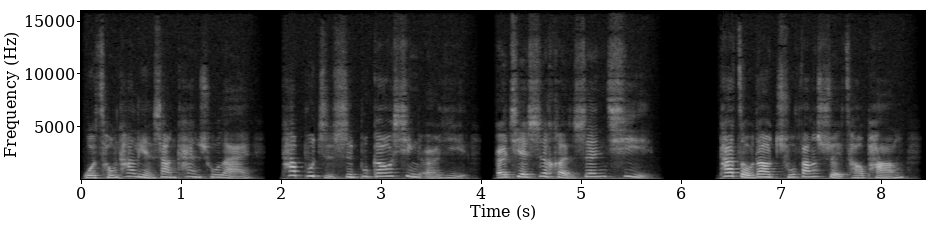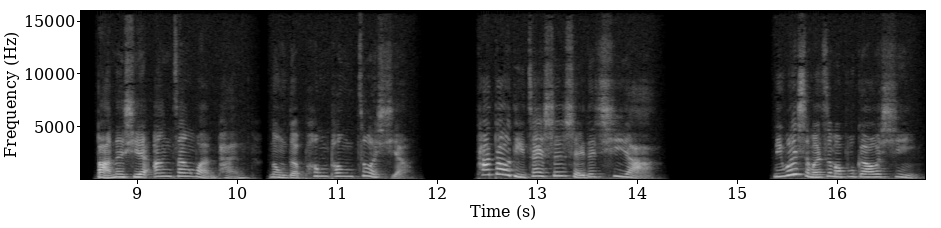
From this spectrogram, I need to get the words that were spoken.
我从他脸上看出来，他不只是不高兴而已，而且是很生气。他走到厨房水槽旁，把那些肮脏碗盘弄得砰砰作响。他到底在生谁的气呀？你为什么这么不高兴？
